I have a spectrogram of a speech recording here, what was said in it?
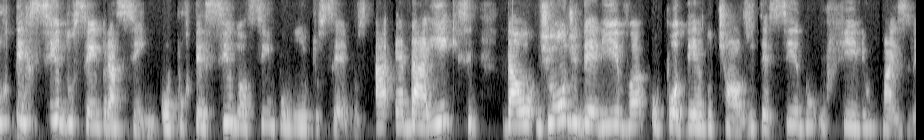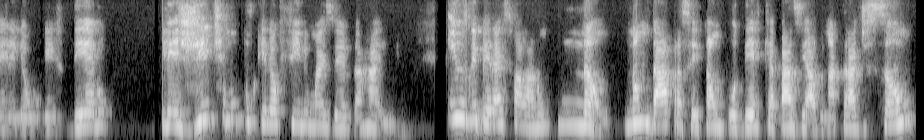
por ter sido sempre assim, ou por ter sido assim por muitos séculos. É daí que se, de onde deriva o poder do Charles, de ter sido o filho mais velho, ele é o herdeiro legítimo, porque ele é o filho mais velho da rainha. E os liberais falaram: não, não dá para aceitar um poder que é baseado na tradição,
